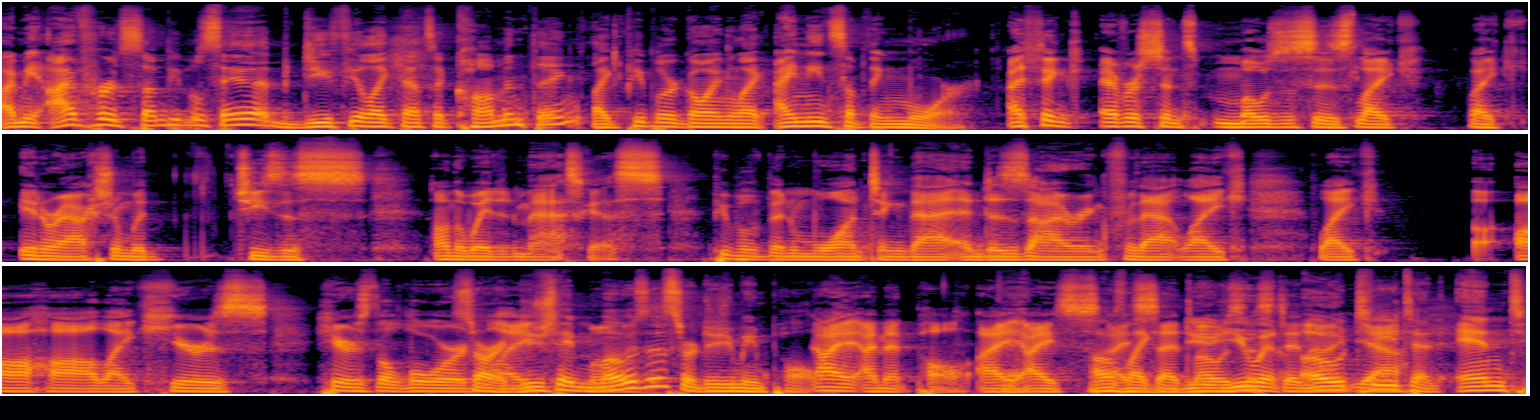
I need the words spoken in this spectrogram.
I mean I've heard some people say that but do you feel like that's a common thing? Like people are going like I need something more. I think ever since Moses's like like interaction with Jesus on the way to Damascus, people have been wanting that and desiring for that like like aha like here's here's the Lord. Sorry, like, did you say moment. Moses or did you mean Paul? I, I meant Paul. I I, I was like, said dude, Moses. you went OT Yeah. to NT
